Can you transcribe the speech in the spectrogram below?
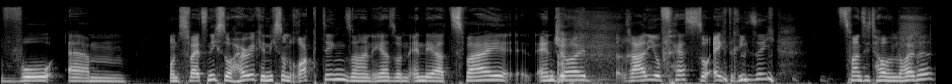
wo, ähm, und es war jetzt nicht so Hurricane, nicht so ein Rockding, sondern eher so ein NDR 2 Android Radiofest, so echt riesig, 20.000 Leute.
